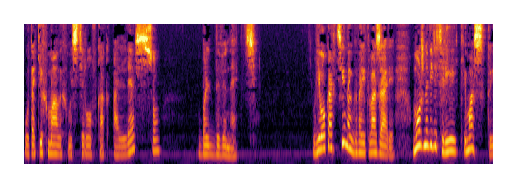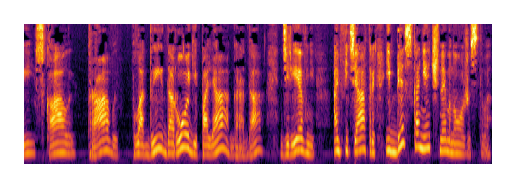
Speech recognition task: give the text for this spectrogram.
у таких малых мастеров, как Алессо Бальдовинетти. В его картинах, говорит Вазари, можно видеть реки, мосты, скалы, травы, плоды, дороги, поля, города, деревни, амфитеатры и бесконечное множество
